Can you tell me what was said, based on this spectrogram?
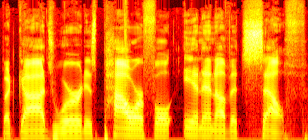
But God's Word is powerful in and of itself.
